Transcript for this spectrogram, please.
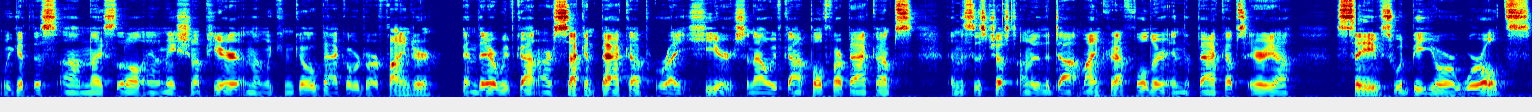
We get this um, nice little animation up here and then we can go back over to our finder and there we've got our second backup right here. So now we've got both of our backups, and this is just under the .minecraft folder in the backups area. Saves would be your worlds,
